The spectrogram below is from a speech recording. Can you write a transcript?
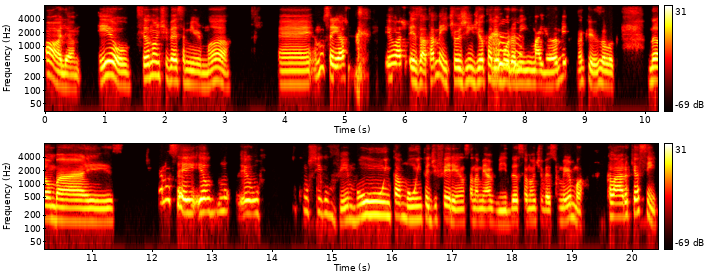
Olha, eu, se eu não tivesse a minha irmã, é, eu não sei, eu acho, eu acho- exatamente. Hoje em dia eu estaria morando em Miami, não que isso é louco. Não, mas eu não sei, eu, não- eu consigo ver muita, muita diferença na minha vida se eu não tivesse uma irmã. Claro que assim,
